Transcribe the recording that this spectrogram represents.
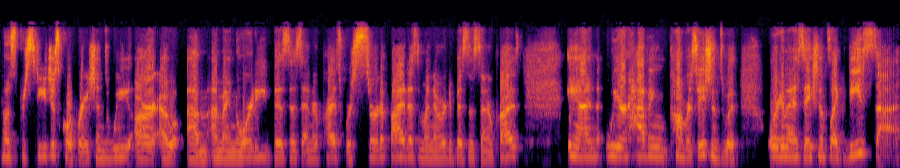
most prestigious corporations. We are a, um, a, minority business enterprise. We're certified as a minority business enterprise. And we are having conversations with organizations like Visa,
